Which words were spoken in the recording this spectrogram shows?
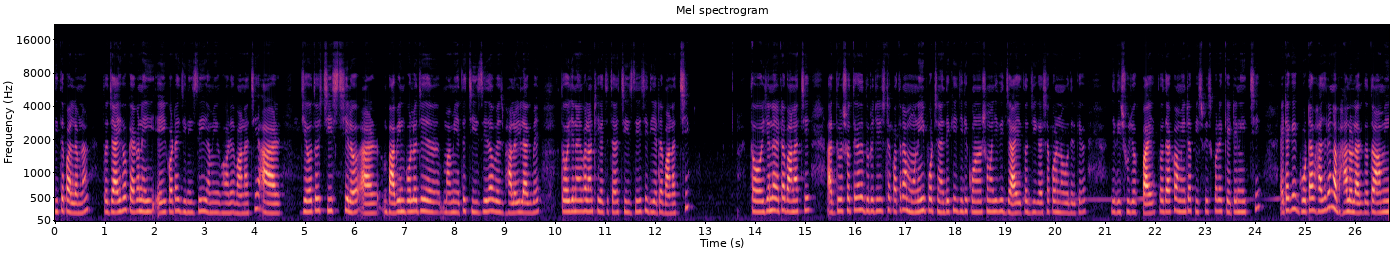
দিতে পারলাম না। তো যাই হোক, এখন এই এই কটাই জিনিস দিয়েই আমি ঘরে বানাচ্ছি। আর যেহেতু চিজ ছিল, আর বাবিন বলল যে আমি এতে চিজ দিয়ে দাও, বেশ ভালোই লাগবে। তো ওই জন্য আমি ভাবলাম, ঠিক আছে, তাহলে চিজ দিয়েছি, দিয়ে এটা বানাচ্ছি। তো ওই জন্য এটা বানাচ্ছি। আর দুটো সত্যি কথা, দুটো জিনিসটা কথাটা মনেই পড়ছে না। দেখি যদি কোনো সময় যদি যায়, তো জিজ্ঞাসা করে নেব ওদেরকে। যদি সুযোগ পায়। তো দেখো আমি এটা পিস পিস করে কেটে নিচ্ছি। এটাকে গোটা ভাজলে না ভালো লাগতো। তো আমি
